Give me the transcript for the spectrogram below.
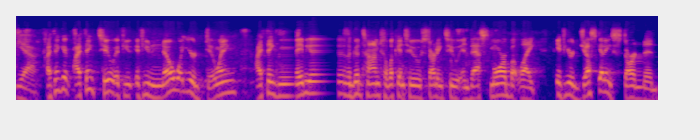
Yeah, I think if, I think too if you if you know what you're doing, I think maybe it is a good time to look into starting to invest more. But like if you're just getting started,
